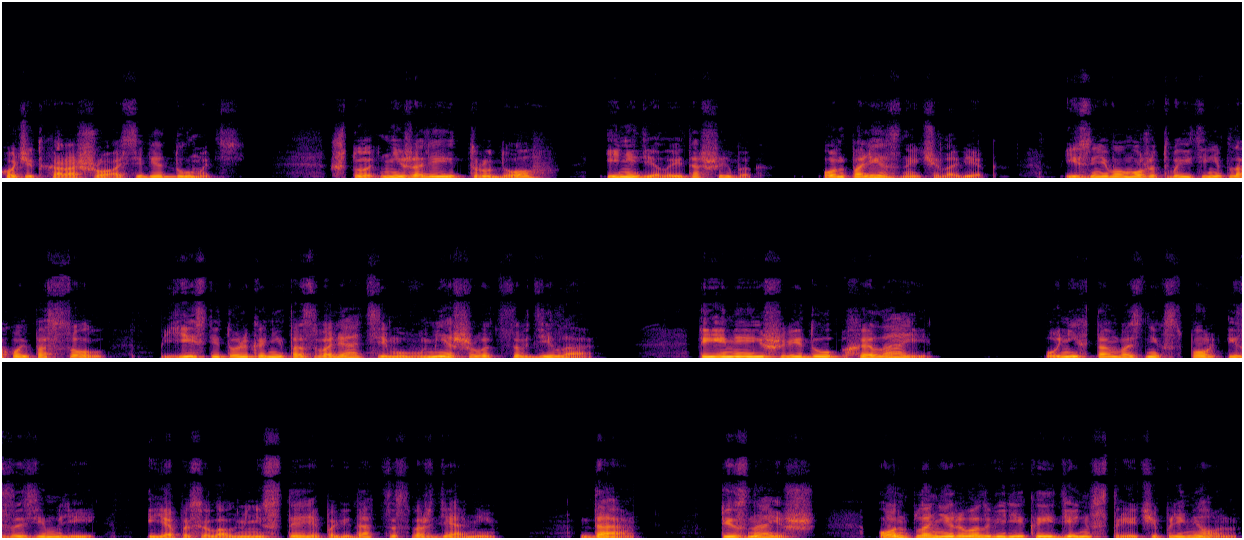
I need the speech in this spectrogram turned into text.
Хочет хорошо о себе думать. Что не жалеет трудов и не делает ошибок. Он полезный человек. Из него может выйти неплохой посол, если только не позволять ему вмешиваться в дела. Ты имеешь в виду Хелай? У них там возник спор из-за земли, и я посылал Министея повидаться с вождями. Да, ты знаешь, он планировал великий день встречи племен.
